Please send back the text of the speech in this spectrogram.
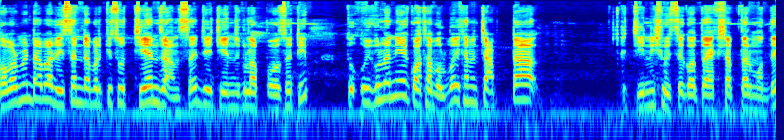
গভর্নমেন্ট আবার রিসেন্ট আবার কিছু চেঞ্জ আনছে, যে চেঞ্জগুলো পজিটিভ তো ওইগুলো নিয়ে কথা বলব। এখানে চারটা জিনিস হয়েছে গত এক সপ্তাহের মধ্যে।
